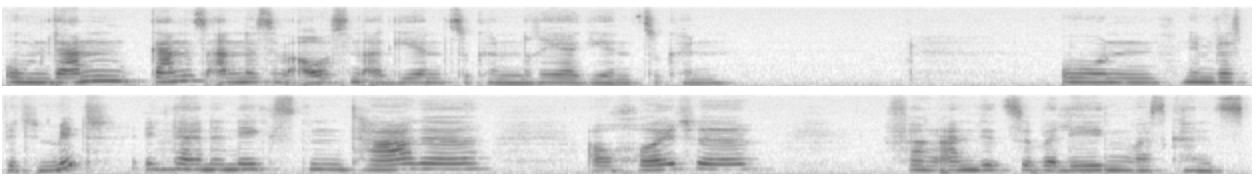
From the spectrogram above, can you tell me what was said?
um dann ganz anders im Außen agieren zu können, reagieren zu können. Und nimm das bitte mit in deine nächsten Tage. Auch heute fang an, dir zu überlegen, was kannst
